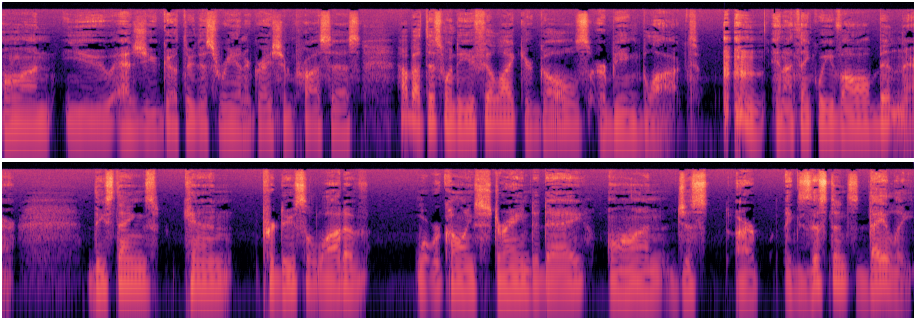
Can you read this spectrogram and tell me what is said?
on you as you go through this reintegration process. How about this one? Do you feel like your goals are being blocked? and I think we've all been there. These things can produce a lot of what we're calling strain today on just our existence daily.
